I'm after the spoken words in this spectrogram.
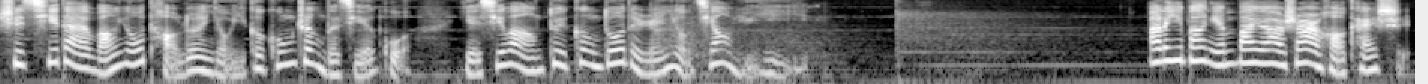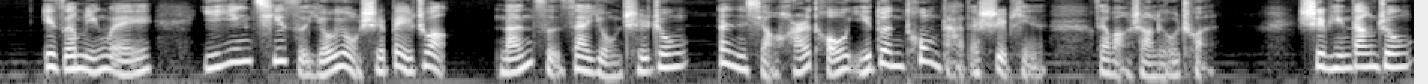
是期待网友讨论有一个公正的结果，也希望对更多的人有教育意义。”二零一八年八月二十二号开始一则名为疑因妻子游泳时被撞男子在泳池中摁小孩头一顿痛打的视频在网上流传。视频当中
